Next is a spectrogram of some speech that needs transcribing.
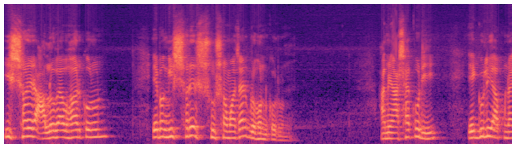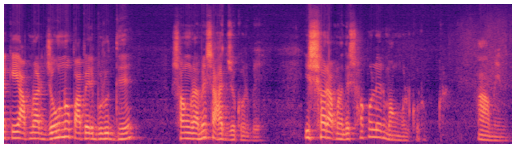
ঈশ্বরের আলো ব্যবহার করুন এবং ঈশ্বরের সুসমাচার গ্রহণ করুন। আমি আশা করি এগুলি আপনাকে আপনার যৌন পাপের বিরুদ্ধে সংগ্রামে সাহায্য করবে। ঈশ্বর আপনাদের সকলের মঙ্গল করুক। আমেন।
